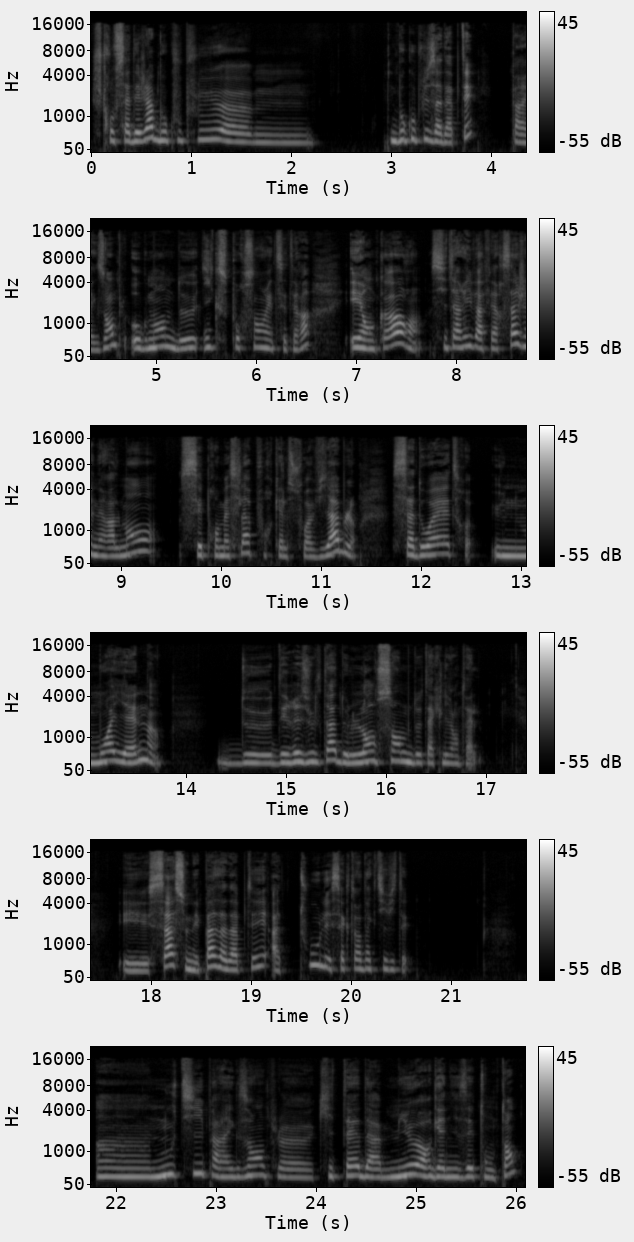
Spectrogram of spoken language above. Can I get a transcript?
je trouve ça déjà beaucoup plus, euh, adapté. Par exemple, augmente de X%, etc. Et encore, si tu arrives à faire ça, généralement, ces promesses-là, pour qu'elles soient viables, ça doit être une moyenne de, des résultats de l'ensemble de ta clientèle. Et ça, ce n'est pas adapté à tous les secteurs d'activité. Un outil, par exemple, euh, qui t'aide à mieux organiser ton temps,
